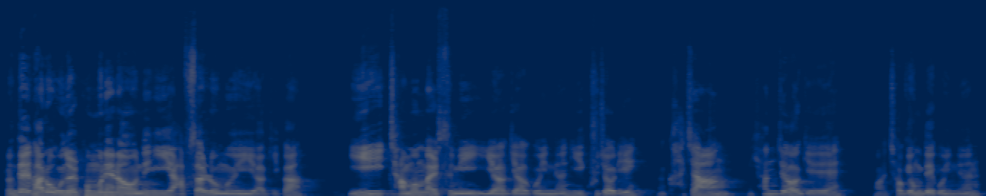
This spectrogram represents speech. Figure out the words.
그런데 바로 오늘 본문에 나오는 이 압살롬의 이야기가 이 잠언 말씀이 이야기하고 있는 이 구절이 가장 현저하게 적용되고 있는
